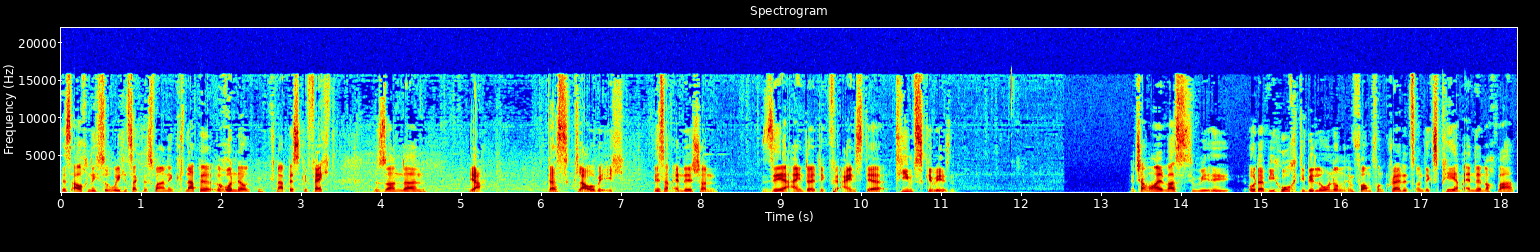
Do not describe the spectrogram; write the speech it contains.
ist auch nicht so, wo ich jetzt sage, das war eine knappe Runde und ein knappes Gefecht, sondern ja, das glaube ich, ist am Ende schon sehr eindeutig für eins der Teams gewesen. Jetzt schauen wir mal, was wie, oder wie hoch die Belohnung in Form von Credits und XP am Ende noch war.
